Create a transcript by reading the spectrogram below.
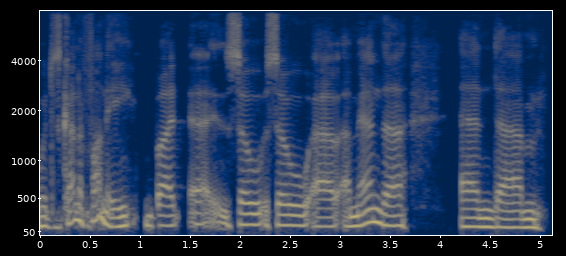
which is kind of funny. But uh, so so uh, Amanda and um,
